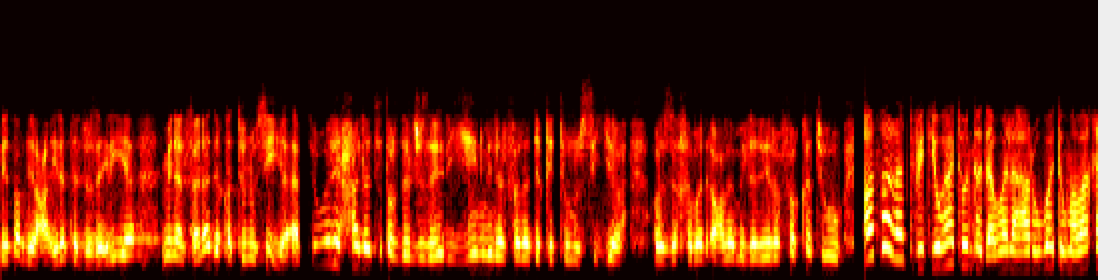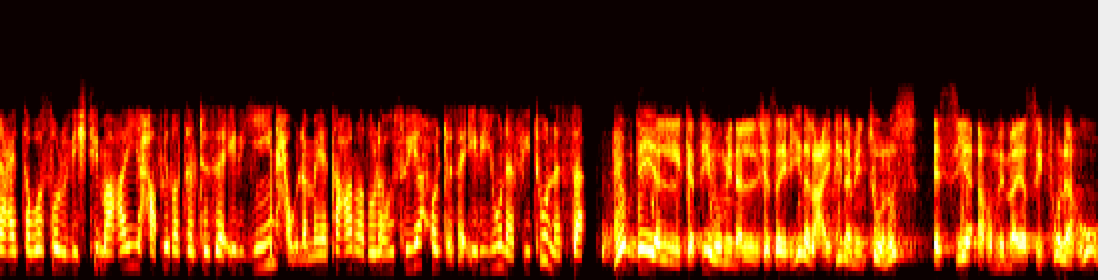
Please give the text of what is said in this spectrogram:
توالي طرد العائلات الجزائرية من الفنادق التونسية. توالي حالة طرد الجزائريين من الفنادق التونسية والزخم الأعلام الذي رافقته. أثارت فيديوهات تداولها رواد مواقع التواصل الاجتماعي حافظة الجزائريين حول ما يتعرض له السياح الجزائريون في تونس. يبدي الكثير من الجزائريين العائدين من تونس استياءهم مما يصفونه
